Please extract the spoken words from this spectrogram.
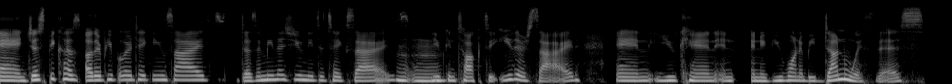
And just because other people are taking sides doesn't mean that you need to take sides. Mm-mm. You can talk to either side, and you can. And, and if you want to be done with this,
